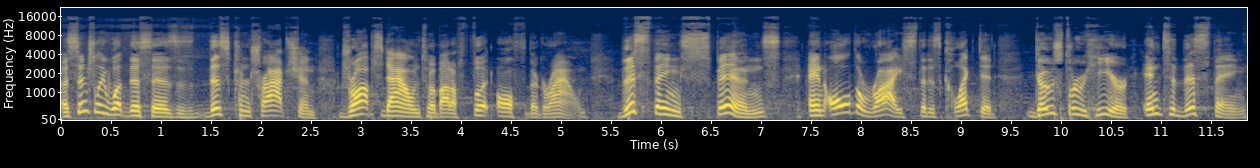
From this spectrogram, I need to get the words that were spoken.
Essentially what this is, is this contraption drops down to about a foot off the ground. This thing spins and all the rice that is collected goes through here into this thing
